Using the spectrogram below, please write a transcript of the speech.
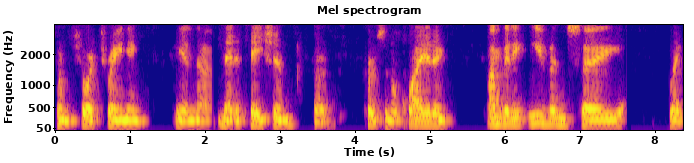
from short training in uh, meditation for personal quieting. I'm going to even say like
